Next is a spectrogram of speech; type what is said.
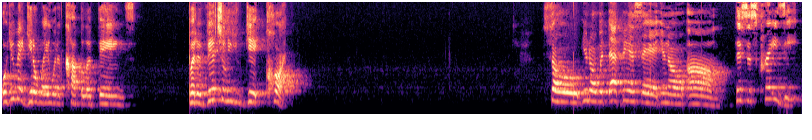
or you may get away with a couple of things, but eventually you get caught. So, you know, with that being said, you know, um, this is crazy.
